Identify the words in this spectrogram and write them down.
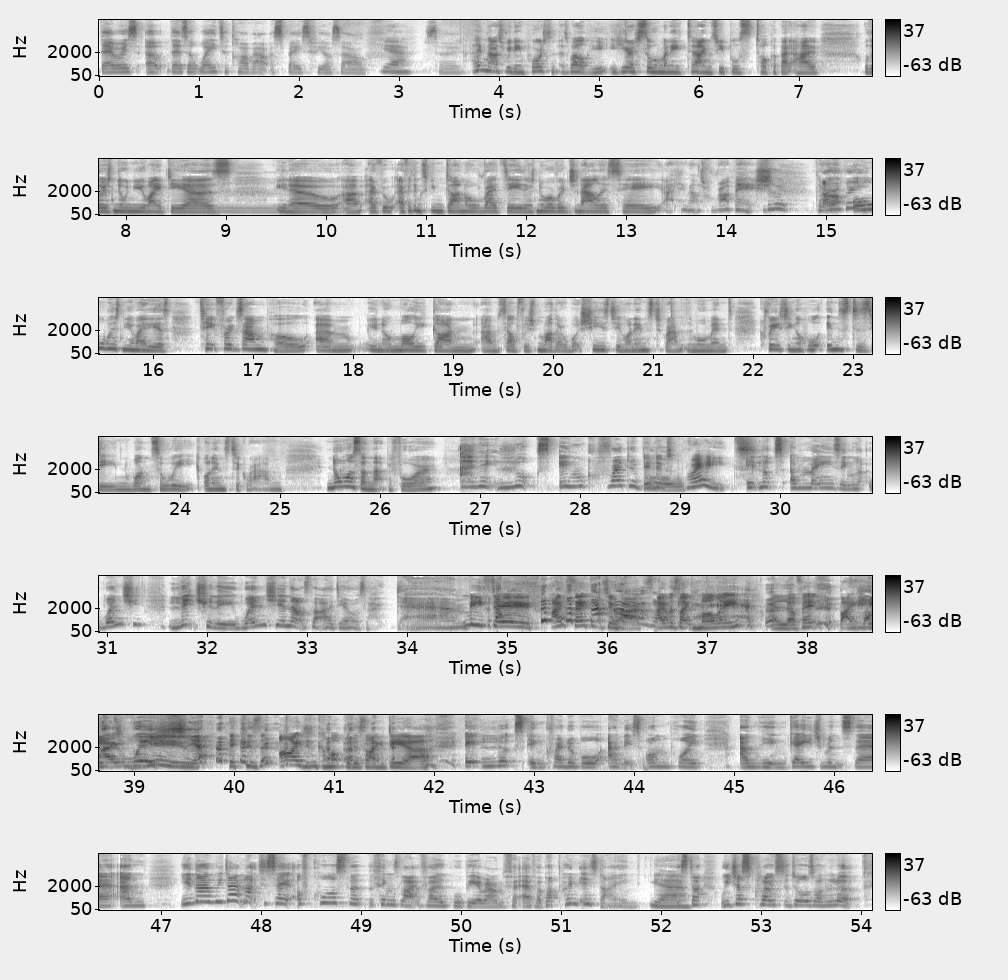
There is a there's a way to carve out a space for yourself. Yeah. So I think that's really important as well. You, you hear so many times people talk about how, well, there's no new ideas, you know, um, every, everything's been done already, there's no originality. I think that's rubbish. No, there I are agree. always new ideas. Take, for example, um, you know, Molly Gunn, um, Selfish Mother, what she's doing on Instagram at the moment, creating a whole Instazine once a week on Instagram. No one's done that before. and it looks incredible. It looks great. It looks amazing. Like when she literally when she announced that idea, I was like, damn. Me too. I said it to her. I was like, Molly, I love it, but I hate I wish, you yeah. because I didn't come up with this idea. It looks incredible and it's on point and the engagement's there. And you know, we don't like to say, of course, that the things like Vogue will be around forever, but print is dying. Yeah. It's di- we just closed the doors on Look.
